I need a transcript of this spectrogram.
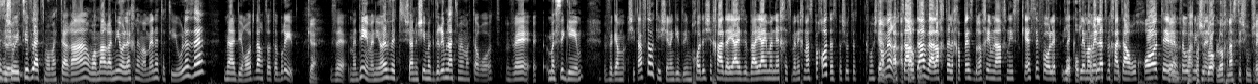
זה זה- שהוא הציב לעצמו מטרה, הוא אמר, אני הולך לממן את הטיול הזה מהדירות בארצות הברית. כן. זה מדהים, אני אוהבת שאנשים מגדירים לעצמם מטרות ומשיגים, וגם שיתפת אותי שנגיד אם חודש אחד היה איזה בעיה עם הנכס ונכנס פחות, אז פשוט, כמו שאתה כן, אומר. עצרת והלכת לחפש דרכים להכניס כסף, או, או- או לממן פשוט- לעצמך את הארוחות אה, כן, באמצעות פ- פשוט לא, לא הכנסתי שום שקל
